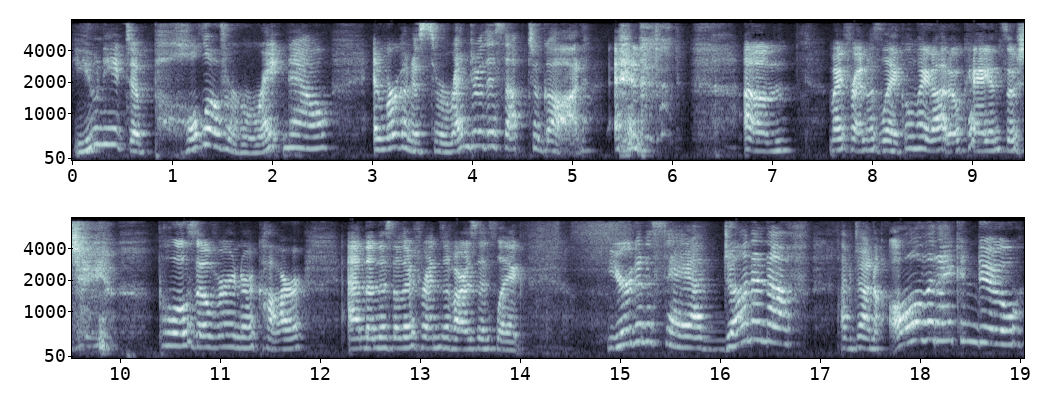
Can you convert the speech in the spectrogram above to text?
You need to pull over right now and we're going to surrender this up to God. And um, my friend was like, Oh my God, okay. And so she pulls over in her car. And then this other friend of ours is like, You're going to say, I've done enough. I've done all that I can do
